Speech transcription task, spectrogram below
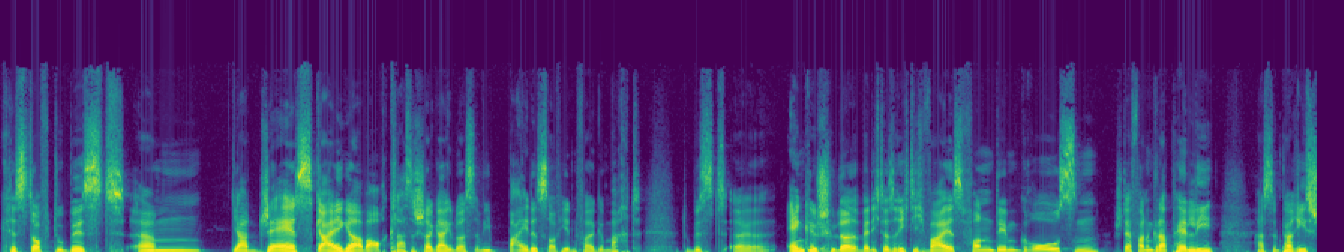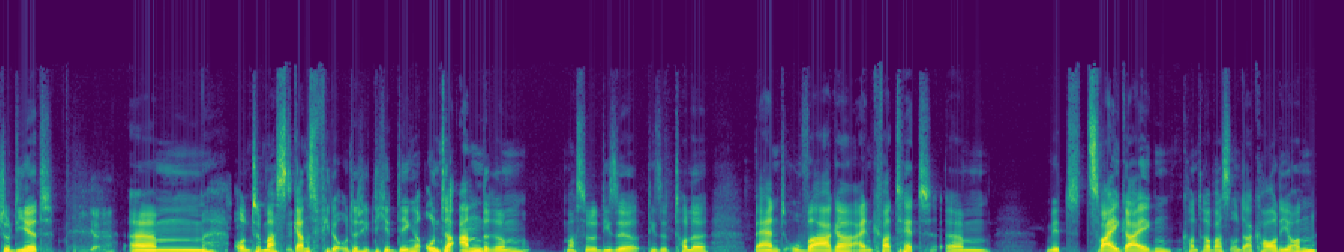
Christoph, du bist ähm, ja Jazz-Geige, aber auch klassischer Geige. Du hast irgendwie beides auf jeden Fall gemacht. Du bist äh, Enkelschüler, wenn ich das richtig weiß, von dem großen Stefan Grappelli. Hast in Paris studiert. Ähm, und du machst ganz viele unterschiedliche Dinge. Unter anderem machst du diese, diese tolle Band Uwaga, ein Quartett, ähm, mit zwei Geigen, Kontrabass und Akkordeon.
